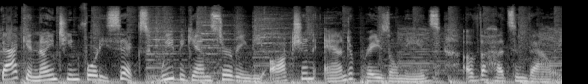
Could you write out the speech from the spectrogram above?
Back in 1946, we began serving the auction and appraisal needs of the Hudson Valley.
